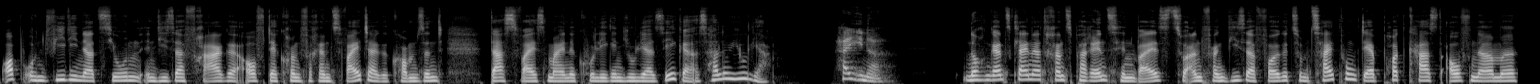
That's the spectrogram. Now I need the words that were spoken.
Ob und wie die Nationen in dieser Frage auf der Konferenz weitergekommen sind, das weiß meine Kollegin Julia Segers. Hallo Julia. Hi Ina. Noch ein ganz kleiner Transparenzhinweis zu Anfang dieser Folge. Zum Zeitpunkt der Podcastaufnahme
